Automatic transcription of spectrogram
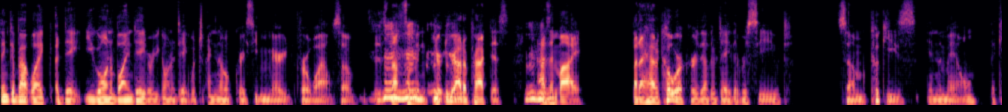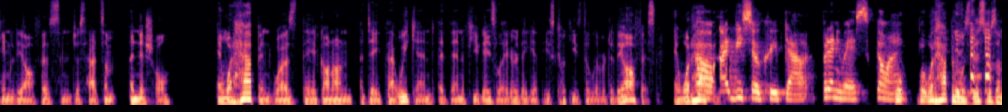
think about like a date. You go on a blind date or you go on a date, which I know Grace, you've been married for a while. So this is not mm-hmm. something you're, you're out of practice, as mm-hmm. am I. But I had a coworker the other day that received some cookies in the mail that came to the office and it just had some initial and what happened was they had gone on a date that weekend, and then a few days later, they get these cookies delivered to the office. And what oh, happened? Oh, I'd be so creeped out. But anyways, go on. Well, but what happened was this was a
